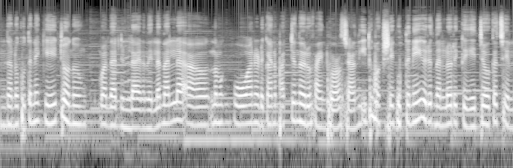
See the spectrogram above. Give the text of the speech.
എന്താണ് കുത്തനെ കയറ്റമൊന്നും വലുതായിട്ടുണ്ടായിരുന്നില്ല നല്ല നമുക്ക് പോകാനും എടുക്കാനും പറ്റുന്ന ഒരു പൈൻ ഫോറസ്റ്റ് ആയിരുന്നു ഇത് പക്ഷേ കുത്തനെ ഒരു നല്ലൊരു കയറ്റമൊക്കെ ചെൽ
